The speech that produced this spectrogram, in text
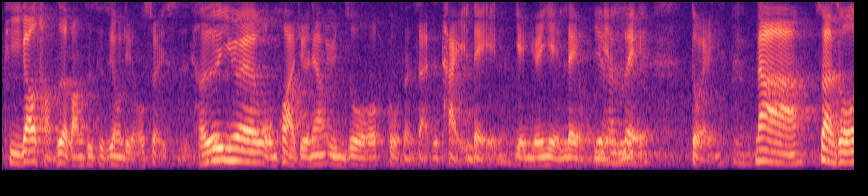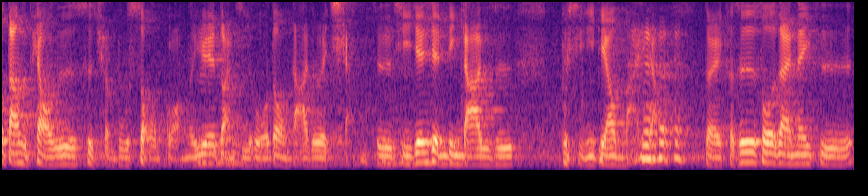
提高场次的方式就是用流水式。可是因为我们后来觉得那样运作过程实在是太累了，演员也累，我们累也很累。对，嗯那虽然说当时票是是全部售光了，因为短期活动大家就会抢，就是期间限定，大家就是不行一定要买。对，可是说在那一次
